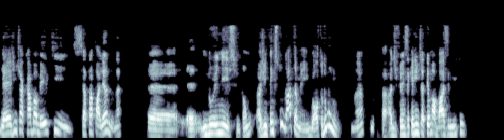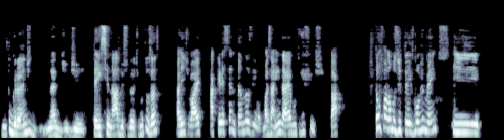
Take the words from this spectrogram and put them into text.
E aí a gente acaba meio que se atrapalhando, né? é, é, no início. Então, a gente tem que estudar também, igual todo mundo, né? A, a diferença é que a gente já tem uma base muito, muito grande, né, de, de, ter ensinado isso durante muitos anos, a gente vai acrescentando as linhas, mas ainda é muito difícil, tá? Então, falamos de três movimentos e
